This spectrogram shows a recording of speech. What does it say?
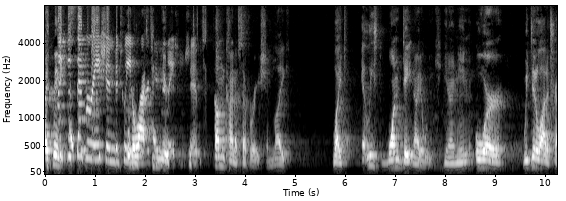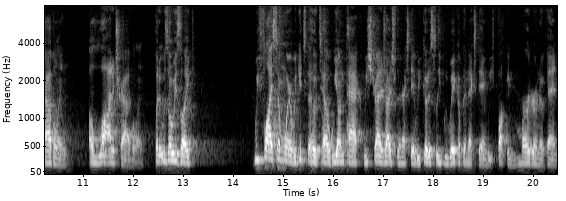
I think like the separation between the last and relationship. Some kind of separation, like like at least one date night a week. You know what I mean? Or we did a lot of traveling, a lot of traveling, but it was always like we fly somewhere, we get to the hotel, we unpack, we strategize for the next day, we go to sleep, we wake up the next day, and we fucking murder an event.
